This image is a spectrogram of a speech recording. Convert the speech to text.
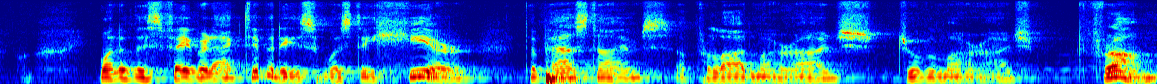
one of his favorite activities was to hear the pastimes of Prahlad Maharaj, Dhruva Maharaj, from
